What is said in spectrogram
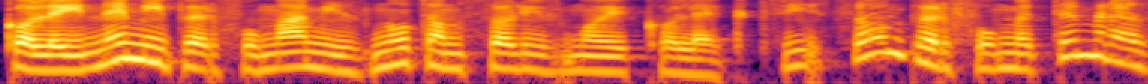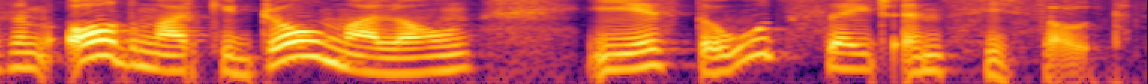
Kolejnymi perfumami z nutą soli w mojej kolekcji są perfumy tym razem od marki Joe Malone i jest to Wood Sage and Sea Salt.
